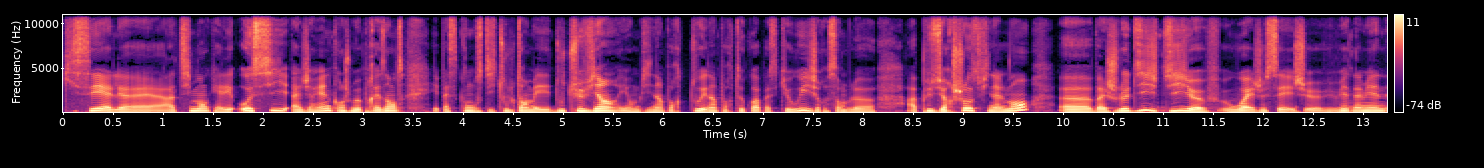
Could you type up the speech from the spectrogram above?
qui sait elle, euh, intimement qu'elle est aussi algérienne quand je me présente. Et parce qu'on se dit tout le temps, mais d'où tu viens? Et on me dit n'importe tout et n'importe quoi, parce que oui, je ressemble euh, à plusieurs choses finalement. Euh, bah, je le dis, je dis, euh, ouais, je sais, je suis vietnamienne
